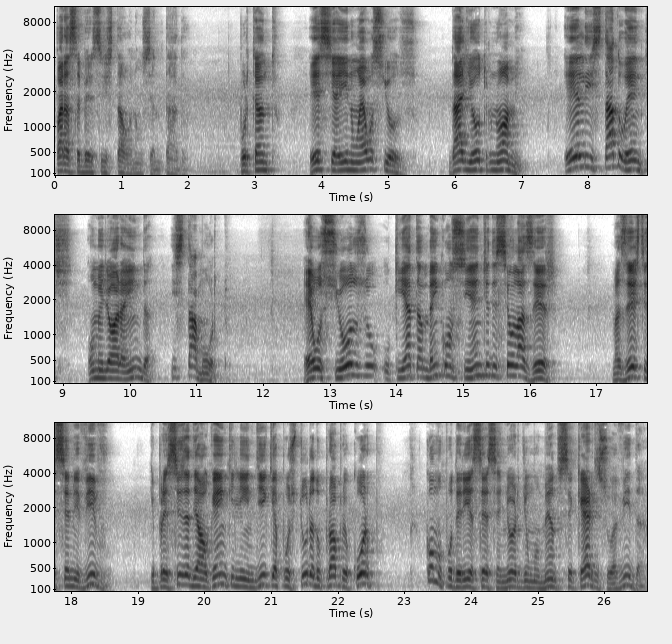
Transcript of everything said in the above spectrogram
para saber se está ou não sentado. Portanto, esse aí não é ocioso. Dá-lhe outro nome ele está doente, ou melhor ainda, está morto. É ocioso o que é também consciente de seu lazer, mas este semivivo, que precisa de alguém que lhe indique a postura do próprio corpo, como poderia ser senhor de um momento sequer de sua vida?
